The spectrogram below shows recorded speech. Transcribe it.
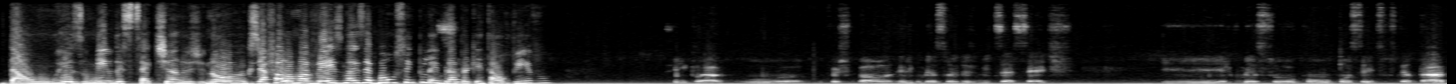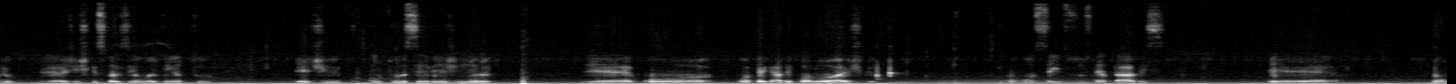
dar um resuminho desses sete anos de novo? Que já falou uma vez, mas é bom sempre lembrar para quem está ao vivo. Sim, claro. O, o, festival ele começou em 2017 e ele começou com o conceito sustentável. É, a gente quis fazer um evento é, de cultura cervejeira é, com, com a pegada ecológica e com conceitos sustentáveis. É, não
